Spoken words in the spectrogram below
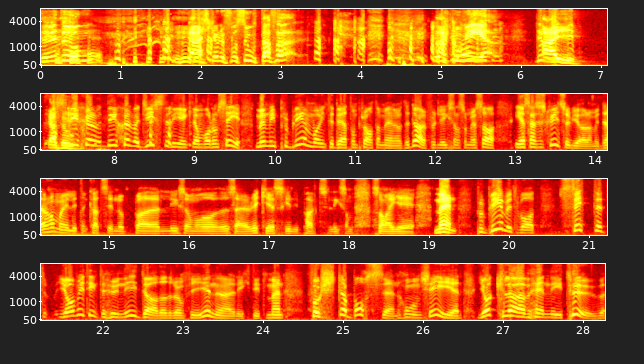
Du är dum! Det här ska du få sota för! Det var ju Aj! Alltså, det, är själva, det är själva gisten egentligen vad de säger. Men mitt problem var inte det att de pratar med henne och det dör. För liksom som jag sa, i Assassin's Creed så gör de ju- där har man ju en liten cutscene och liksom och så här, Ricky Putts liksom sådana grejer. Men problemet var att sättet, jag vet inte hur ni dödade de fienderna riktigt, men första bossen, hon tjejen, jag klöv henne i tu.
